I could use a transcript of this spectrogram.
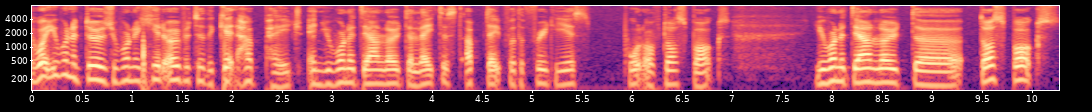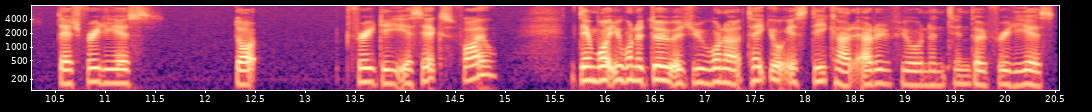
So what you want to do is you want to head over to the GitHub page and you want to download the latest update for the 3DS port of DOSBox. You want to download the DOSBox-3ds.3dsx file. Then what you want to do is you want to take your SD card out of your Nintendo 3DS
